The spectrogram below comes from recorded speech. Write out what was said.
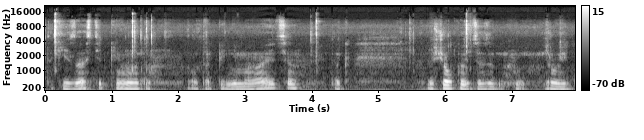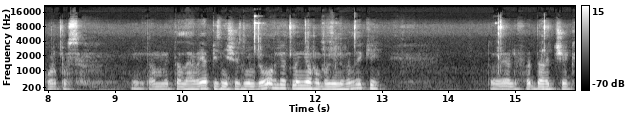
Такі застібки. От, отак піднімається. Так. Защовкується за другий корпус. Він там металевий. Я пізніше знімлю огляд на нього, бо він великий. Альфа-датчик.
